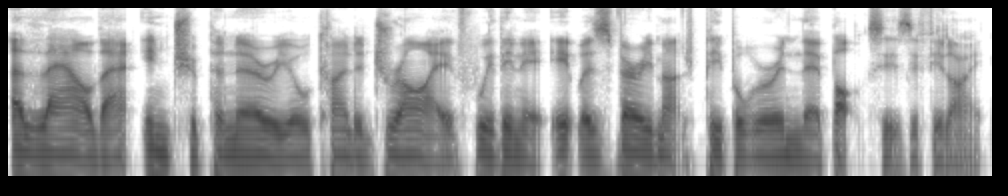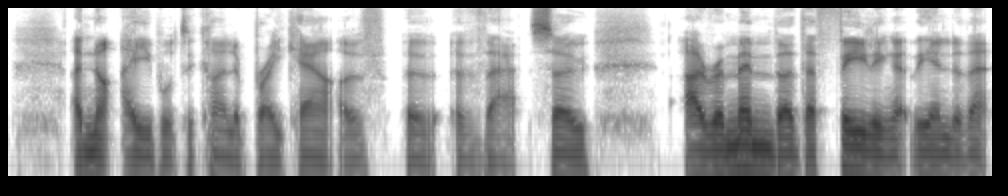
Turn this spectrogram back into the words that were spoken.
allow that entrepreneurial kind of drive within it. It was very much people were in their boxes, if you like, and not able to kind of break out of, of, of that. So I remember the feeling at the end of that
